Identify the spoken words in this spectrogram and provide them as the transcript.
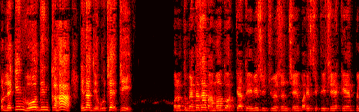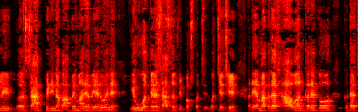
પણ લેકિન વો દિન કહા, એના જેવું છે. જી. પરંતુ મહેતા સાહેબ, આમાં તો અત્યારે તો એવી સિચ્યુએશન છે, પરિસ્થિતિ છે કે પેલી સાત પેઢીના બાપે માર્યા વેર હોય ને એવું અત્યારે શાસક વિપક્ષ વચ્ચે છે. અને એમાં કદાચ આહવાન કરે તો કદાચ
